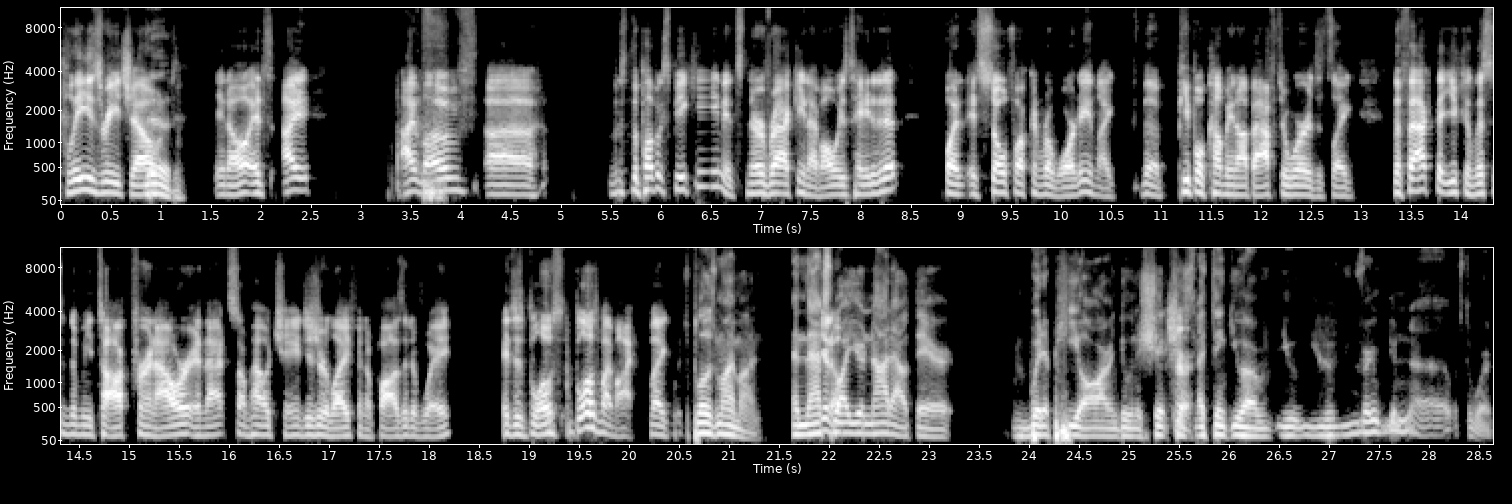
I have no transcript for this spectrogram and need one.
please reach out. Dude, you know it's i i love uh the public speaking it's nerve-wracking i've always hated it but it's so fucking rewarding like the people coming up afterwards it's like the fact that you can listen to me talk for an hour and that somehow changes your life in a positive way it just blows blows my mind like which blows my mind, and that's You know. why you're not out there with a PR and doing the shit. Sure. I think you have you you you very you're not, what's the word?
